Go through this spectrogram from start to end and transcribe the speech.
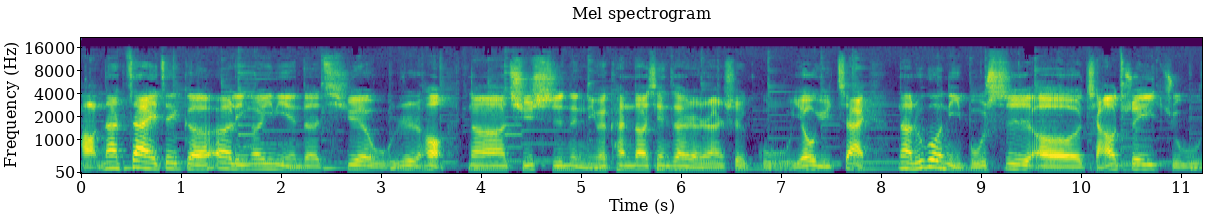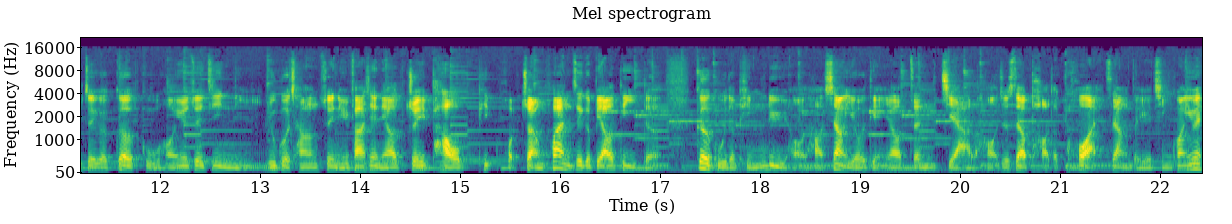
好，那在这个二零二一年的七月五日后，那其实呢，你会看到现在仍然是股优于债。那如果你不是呃想要追逐这个个股哈，因为最近你如果常常追，你会发现你要追跑频转换这个标的的个股的频率哈，好像有点要增加了哈，就是要跑得快这样的一个情况，因为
